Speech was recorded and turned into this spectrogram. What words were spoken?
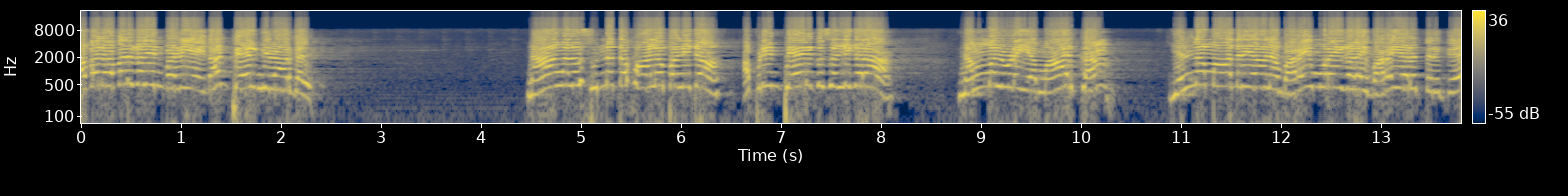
அவரவர்களின் வழியை தான் பேழ்கிறார்கள் நாங்களும் சுண்ணத்தை ஃபாலோ பண்ணிட்டோம். அப்படின்னு பேருக்கு சொல்லிக்கலாம் நம்மளுடைய மார்க்கம் என்ன மாதிரியான வரைமுறைகளை வரையறுத்திருக்கு?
